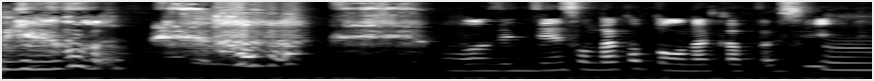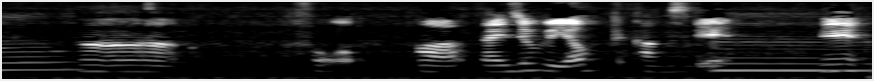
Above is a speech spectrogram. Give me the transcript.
けど。もう全然そんなこともなかったし。うん。そう。まあ大丈夫よって感じで。ね。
